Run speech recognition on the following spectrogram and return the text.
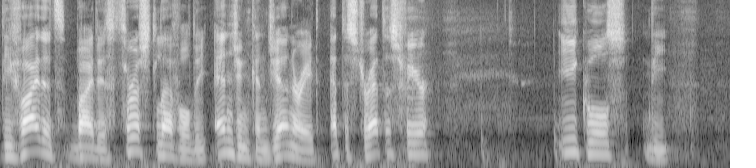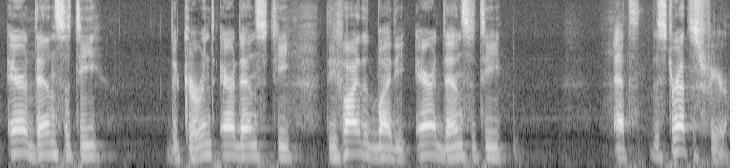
divided by the thrust level the engine can generate at the stratosphere equals the air density, the current air density, divided by the air density at the stratosphere.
